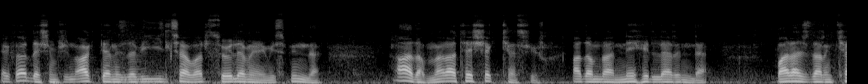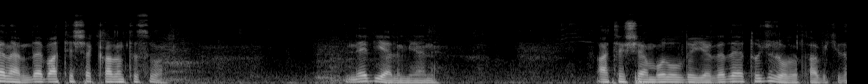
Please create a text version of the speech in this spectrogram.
E kardeşim şimdi Akdeniz'de bir ilçe var söylemeyeyim ismini de. Adamlar ateşek kesiyor. Adamlar nehirlerinde, barajların kenarında bir ateşek kalıntısı var. Ne diyelim yani? Ateşen bol olduğu yerde de et ucuz olur tabii ki de.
